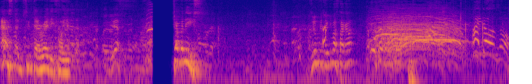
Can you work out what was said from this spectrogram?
Ask them see if they're ready for you. Yes. Japanese. 準備できましたかはい、どうぞ。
